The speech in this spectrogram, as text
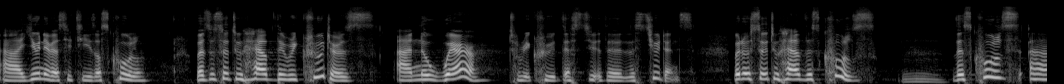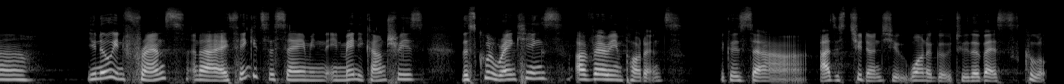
uh, universities or school, but also to help the recruiters uh, know where to recruit the, stu the, the, students, but also to help the schools. Mm. The schools uh, you know, in France, and I think it's the same in, in many countries, the school rankings are very important because uh, as a student, you want to go to the best school.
